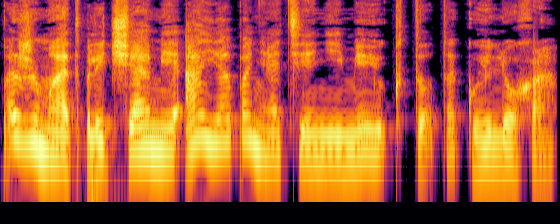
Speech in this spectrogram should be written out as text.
Пожимает плечами, а я понятия не имею, кто такой Леха.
